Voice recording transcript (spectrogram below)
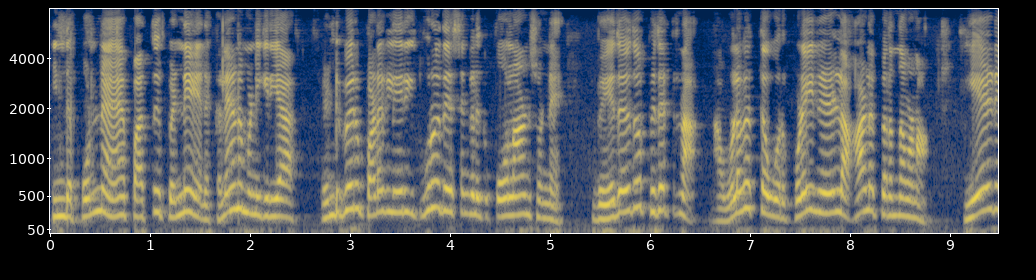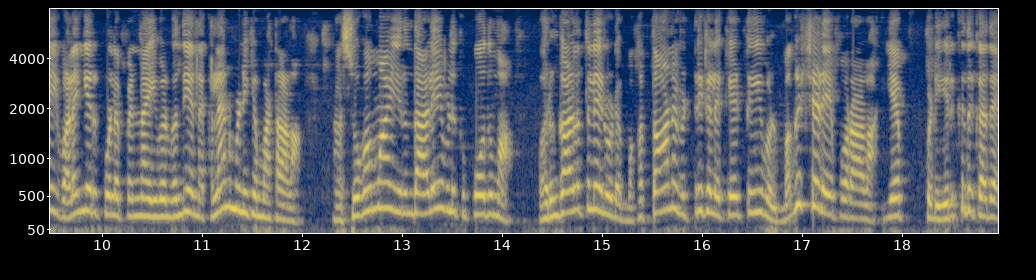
இந்த பொண்ணை பார்த்து பெண்ணே என்னை கல்யாணம் பண்ணிக்கிறியா? ரெண்டு பேரும் படகுல ஏறி தூர தேசங்களுக்கு போகலான்னு சொன்னேன். ஏதோ ஏதோ பிதட்டுனா நான் உலகத்தை ஒரு குடை நிழல ஆள பிறந்தவனா. ஏழை வளைஞருக்குள்ள பெண்ணா இவள் வந்து என்ன கல்யாணம் பண்ணிக்க மாட்டாளாம். நான் சுகமா இருந்தாலே இவளுக்கு போதுமா? வருங்காலத்துல என்னோட மகத்தான வெற்றிகளை கேட்டு இவள் மகிழ்ச்சி அடைய போறாளாம். எப்படி இருக்குது கதை?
